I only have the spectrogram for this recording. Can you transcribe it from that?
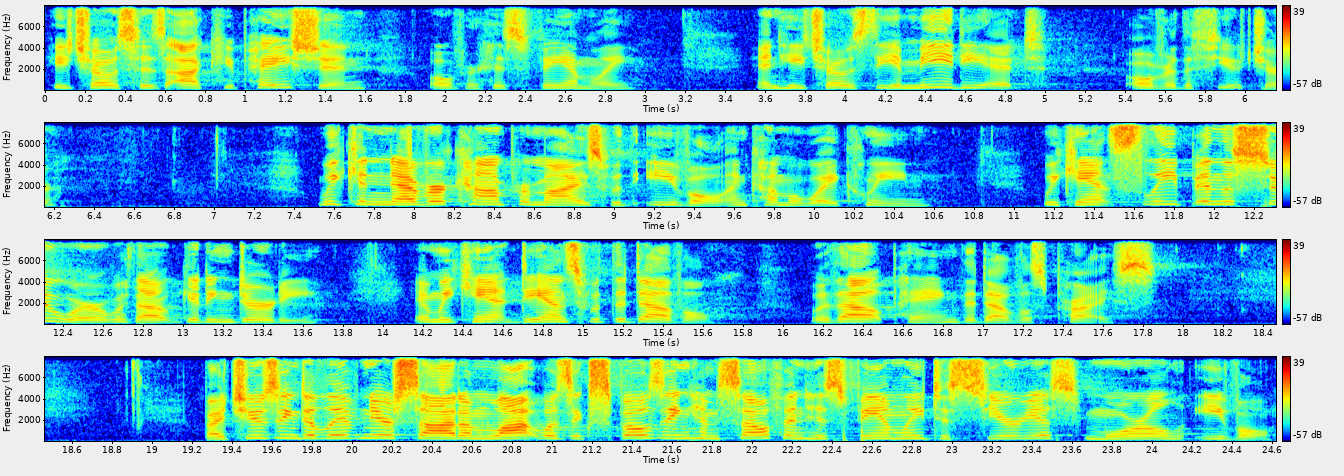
he chose his occupation over his family, and he chose the immediate over the future. We can never compromise with evil and come away clean. We can't sleep in the sewer without getting dirty, and we can't dance with the devil without paying the devil's price. By choosing to live near Sodom, Lot was exposing himself and his family to serious moral evil.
